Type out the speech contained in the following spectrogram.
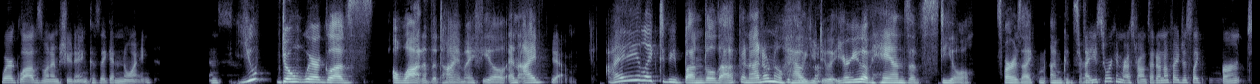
wear gloves when I'm shooting because they get annoying. And you don't wear gloves a lot of the time, I feel. And I Yeah. I like to be bundled up and I don't know how you do it. You're you have hands of steel as far as I, I'm concerned. I used to work in restaurants. I don't know if I just like burnt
